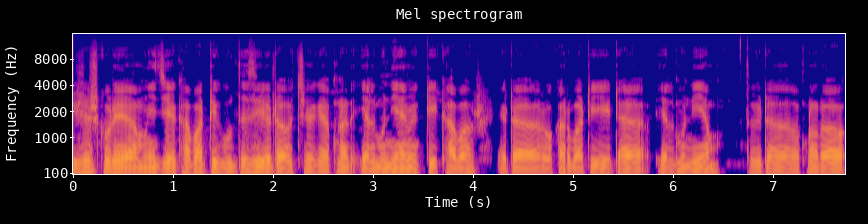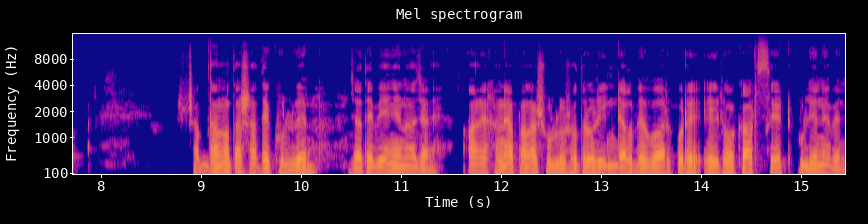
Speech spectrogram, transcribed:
বিশেষ করে আমি যে খাবারটি খুলতেছি, এটা হচ্ছে আপনার অ্যালুমিনিয়াম একটি খাবার। এটা রকার বাটি, এটা অ্যালুমিনিয়াম। তো এটা আপনারা সাবধানতার সাথে খুলবেন যাতে ভেঙে না যায়। আর এখানে আপনারা ষোলো সতেরো রিংডাল ব্যবহার করে এই রকার সেট খুলে নেবেন।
